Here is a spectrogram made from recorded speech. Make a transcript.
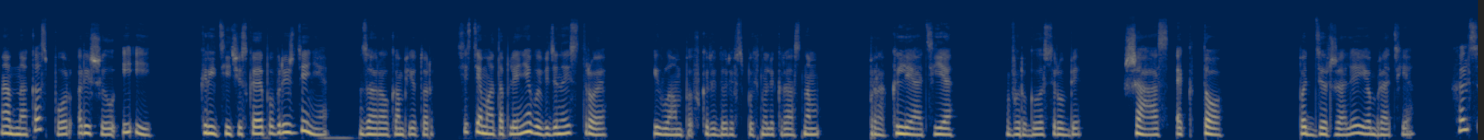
Однако спор решил ИИ. «Критическое повреждение», — заорал компьютер. «Система отопления выведена из строя». И лампы в коридоре вспыхнули красным. «Проклятье!» — выругалась Руби. «Шаас Экто!» Поддержали ее братья. Хальс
